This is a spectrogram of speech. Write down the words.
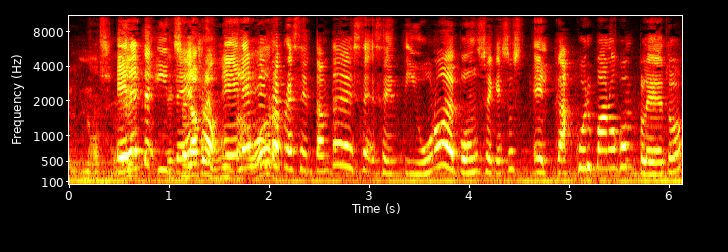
Él? No, No sé. Él es de- y Esa de es la hecho, pregunta él es el representante de 61 de Ponce, que eso es el casco urbano completo.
